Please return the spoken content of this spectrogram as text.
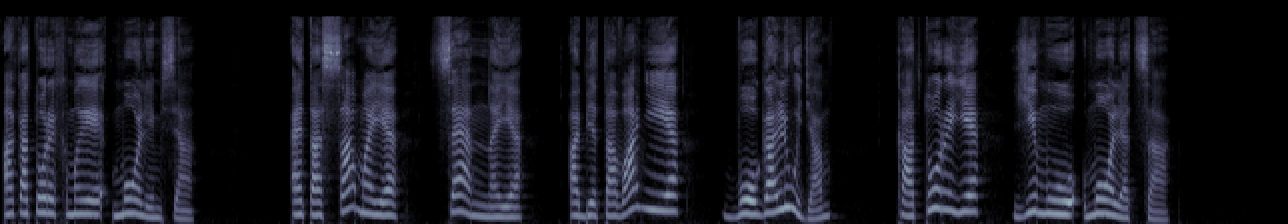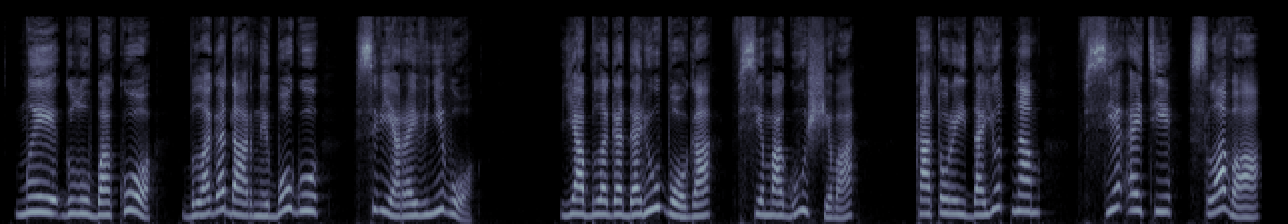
о которых мы молимся. Это самое ценное обетование Бога людям, которые Ему молятся. Мы глубоко благодарны Богу с верой в Него. Я благодарю Бога Всемогущего, который дает нам все эти слова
